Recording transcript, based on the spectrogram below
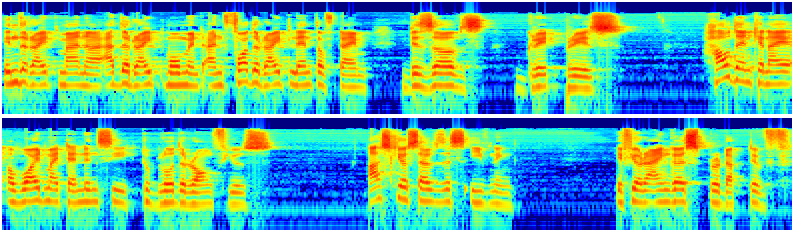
in the right manner at the right moment and for the right length of time deserves great praise. How then can I avoid my tendency to blow the wrong fuse? Ask yourselves this evening if your anger is productive.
